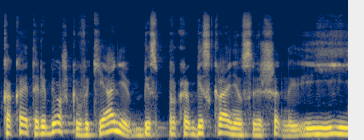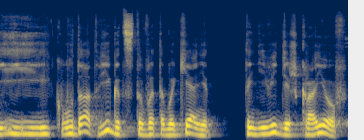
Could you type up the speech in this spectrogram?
какая-то рыбешка в океане без, бескрайнего совершенно. И, и, и куда двигаться-то в этом океане? Ты не видишь краев.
